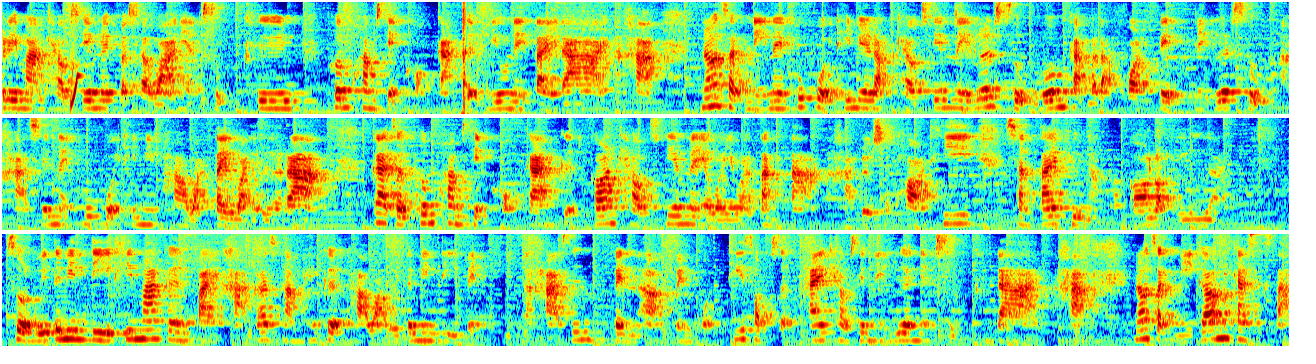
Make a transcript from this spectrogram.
ปริมาณแคลเซียมในปัสสาวะเนี่ยสูงขึ้น เพิ่มความเสี่ยงของการเกิดนิ่วในไตได้นะคะ นอกจากนี้ในผู้ป่วยที่มีระดับแคลเซียมในเลือดสูงร่วมกับระดับฟอสเฟตในเลือดสูงนะคะ เช่นในผู้ป่วยที่มีภาวะไตวายเรื้อรังก็อาจจะเพิ่มความเสี่ยงของการเกิดก้อนแคลเซียมในอวัยวะต่างๆนะคะ โดยเฉพาะที่ชั้นใต้ผิวหนังแล้วก็หลอดเลือด ส่วนวิตามินดีที่มากเกินไปค่ะ ก็จะทำให้เกิดภาวะวิตามินดีเป็นพิษนะคะ ซึ่งเป็นเอ่อเป็นผลที่ส่งเสริมให้แคลเซียมในเลือดเนี่ยสูงขึ้นได้นะคะนอกจากนี้ก็มีการศึกษา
